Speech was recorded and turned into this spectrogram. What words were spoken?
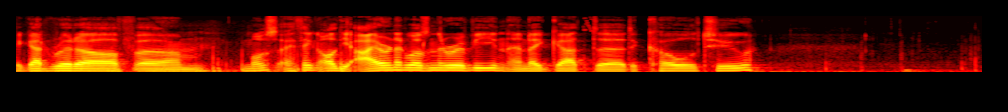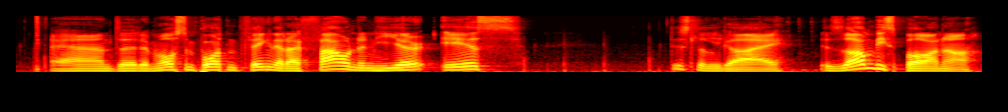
I got rid of um, most. I think all the iron that was in the ravine, and I got uh, the coal too. And uh, the most important thing that I found in here is this little guy, a zombie spawner.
